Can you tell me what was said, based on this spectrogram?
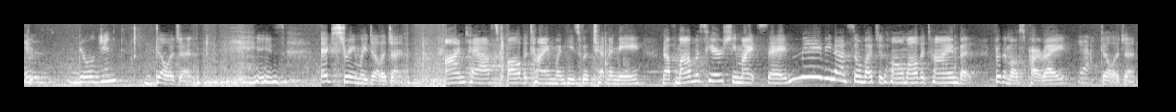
It was diligent. Diligent. He's extremely diligent, on task all the time when he's with Tim and me. Now, if mom was here, she might say, maybe not so much at home all the time, but for the most part, right? Yeah. Diligent.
